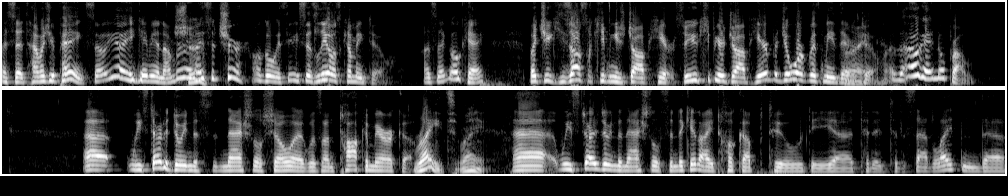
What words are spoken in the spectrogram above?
I said, How much are you paying? So yeah, he gave me a number, and Sure. I said, Sure, I'll go with you. He says, Leo's coming too. I was like, Okay, but you, he's also keeping his job here, so you keep your job here, but you'll work with me there Right. too. I said, Okay, no problem. Uh, we started doing this national show. It was on Talk America. Right, right. Uh, we started doing the national syndicate. I'd hook up to the uh, to the to the satellite, and uh,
